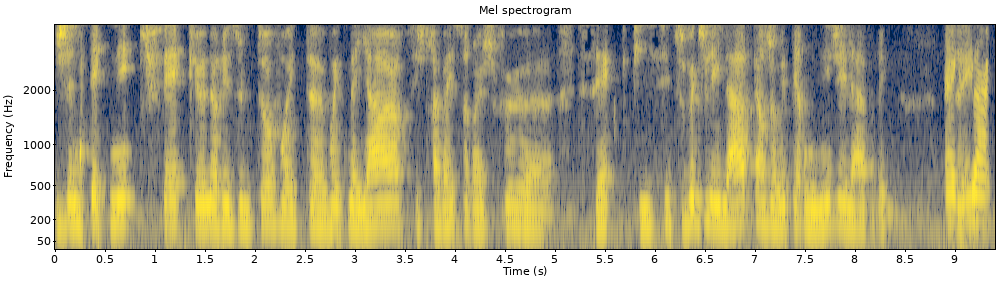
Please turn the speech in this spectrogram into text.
J'ai une technique qui fait que le résultat va être, va être meilleur si je travaille sur un cheveu euh, sec. Puis si tu veux que je les lave, quand j'aurai terminé, je les laverai. Exact.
